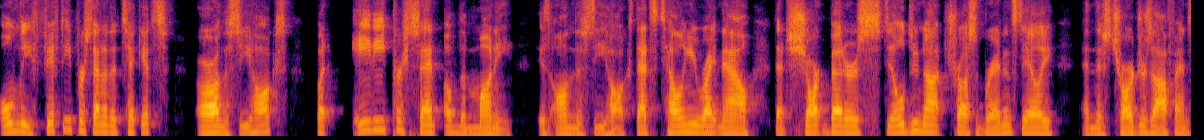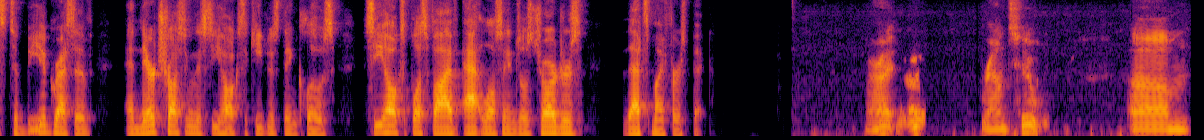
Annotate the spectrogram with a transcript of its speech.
only 50% of the tickets are on the Seahawks. 80% of the money is on the Seahawks. That's telling you right now that sharp bettors still do not trust Brandon Staley and this Chargers offense to be aggressive, and they're trusting the Seahawks to keep this thing close. Seahawks plus five at Los Angeles Chargers. That's my first pick. All right. All right. Round two. Um,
